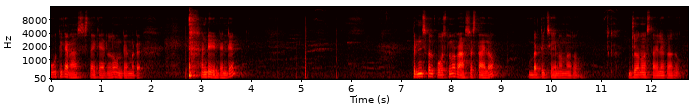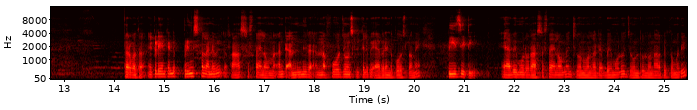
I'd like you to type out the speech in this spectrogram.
పూర్తిగా రాష్ట్ర స్థాయి కేటర్లో ఉంటాయన్నమాట. అంటే ఏంటంటే ప్రిన్సిపల్ పోస్టులను రాష్ట్ర స్థాయిలో భర్తీ చేయనున్నారు. జోనల్ స్థాయిలో కాదు. తర్వాత ఇక్కడ ఏంటంటే ప్రిన్సిపల్ అనేవి రాష్ట్ర స్థాయిలో ఉన్నాయి అంటే అన్ని నా ఫోర్ జోన్స్కి కలిపి యాభై రెండు పోస్టులు ఉన్నాయి. పీజీటీ యాభై మూడు రాష్ట్ర స్థాయిలో ఉన్నాయి. జోన్ వన్లో డెబ్బై మూడు జోన్ టూలో నలభై తొమ్మిది.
